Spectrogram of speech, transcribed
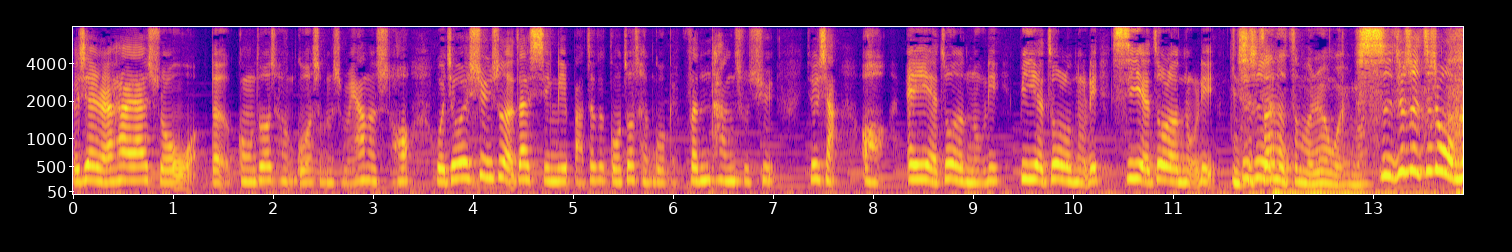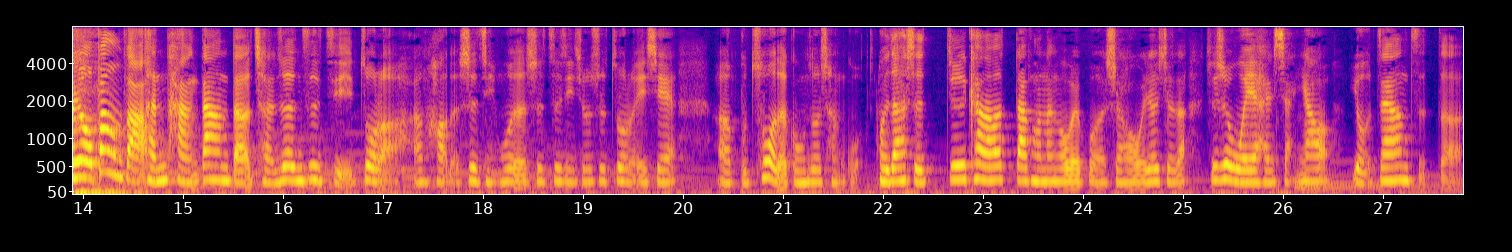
有些人他在说我的工作成果什么什么样的时候，我就会迅速的在心里把这个工作成果给分摊出去，就想哦，A 也做了努力，B 也做了努力，C 也做了努力，你就是真的这么认为吗？是，就是就是我没有办法很坦荡的承认自己做了很好的事情，或者是自己就是做了一些呃不错的工作成果。我当时就是看到大宽那个微博的时候，我就觉得就是我也很想要有这样子的。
